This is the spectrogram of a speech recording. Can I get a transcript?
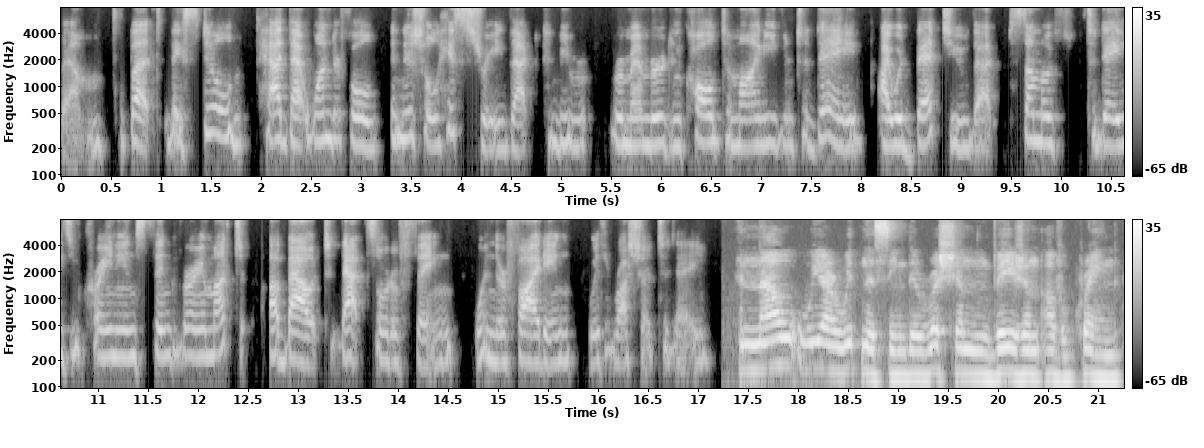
them. But they still had that wonderful initial history that can be re- remembered and called to mind even today. I would bet you that some of today's Ukrainians think very much about that sort of thing when they're fighting with Russia today. And now we are witnessing the Russian invasion of Ukraine,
